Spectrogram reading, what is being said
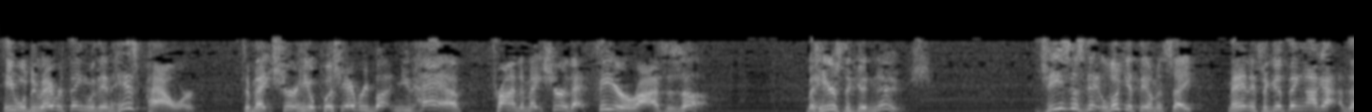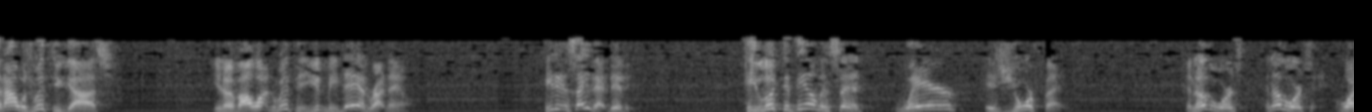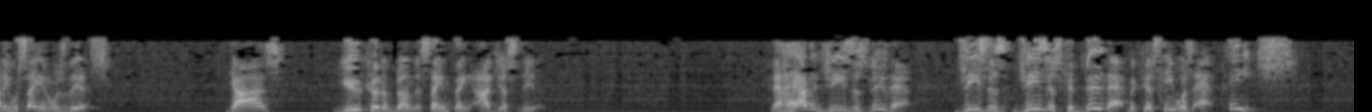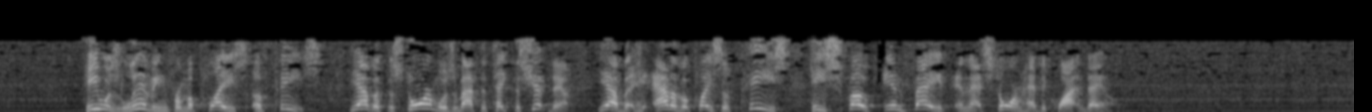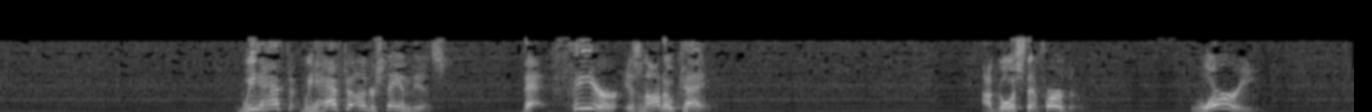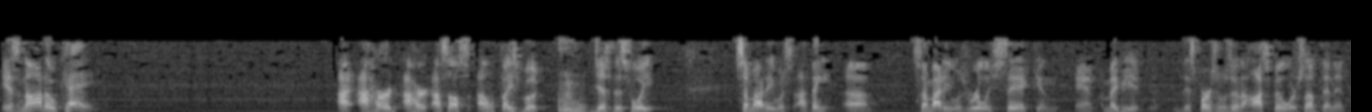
He will do everything within his power to make sure he'll push every button you have trying to make sure that fear rises up. But here's the good news. Jesus didn't look at them and say, Man, it's a good thing I got that I was with you guys. You know, if I wasn't with you, you'd be dead right now. He didn't say that, did he? He looked at them and said, Where is your faith? In other words, in other words, what he was saying was this. Guys, you could have done the same thing I just did. Now, how did Jesus do that? Jesus, Jesus could do that because he was at peace. He was living from a place of peace. Yeah, but the storm was about to take the ship down. Yeah, but out of a place of peace, he spoke in faith, and that storm had to quieten down. We have to, we have to understand this that fear is not okay. I'll go a step further. Worry is not okay. I, I heard, I heard, I saw on Facebook just this week. Somebody was, I think, uh, somebody was really sick, and and maybe it, this person was in a hospital or something, and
